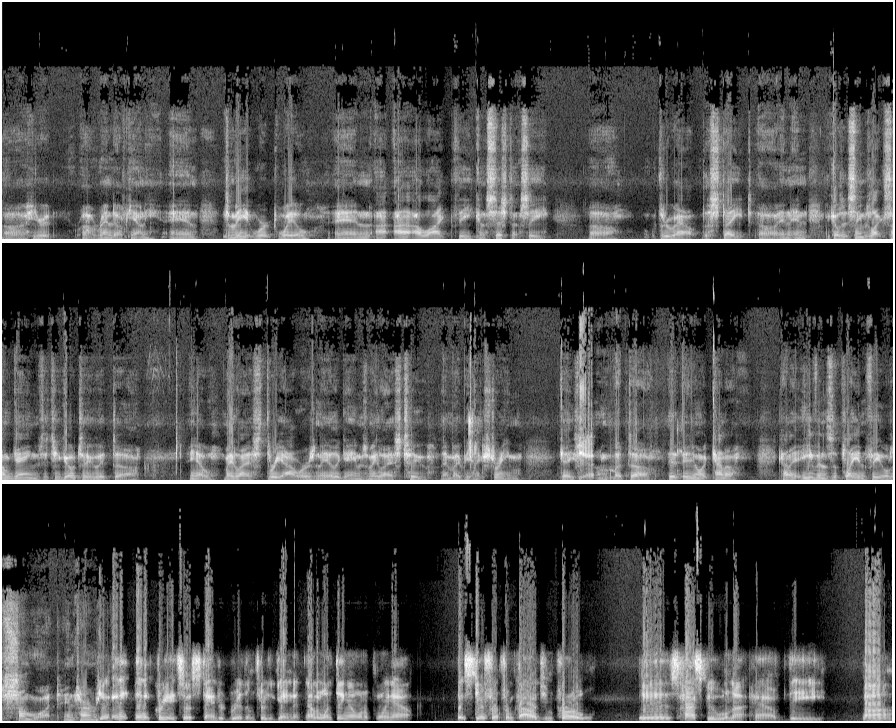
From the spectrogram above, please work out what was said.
uh, here at uh, Randolph County, and to me it worked well. And I, I, I like the consistency uh, throughout the state, uh, and and because it seems like some games that you go to, it uh, you know may last three hours, and the other games may last two. That may be an extreme case, yeah. but uh, it, you know it kind of kind of evens the playing field somewhat in terms yeah, of. And it, and it creates a standard rhythm through the game. Now, the one thing I want to point out that's different from college and pro is high school will not have the. Uh,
